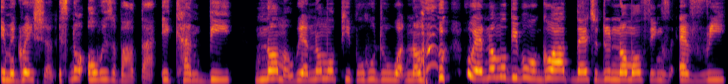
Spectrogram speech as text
immigration. It's not always about that. It can be normal. We are normal people who do what normal we are normal people who go out there to do normal things every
